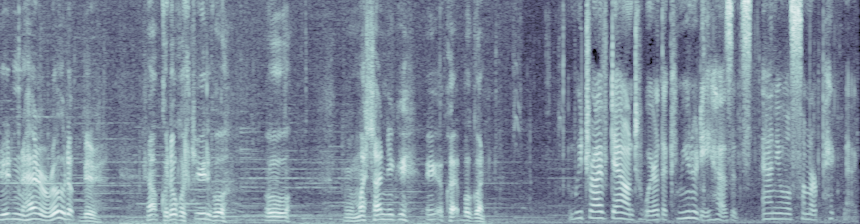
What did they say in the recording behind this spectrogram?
You didn't have a road up there. Saan ko daw ko go. Oh, masanigi kapagan. We drive down to where the community has its annual summer picnic.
